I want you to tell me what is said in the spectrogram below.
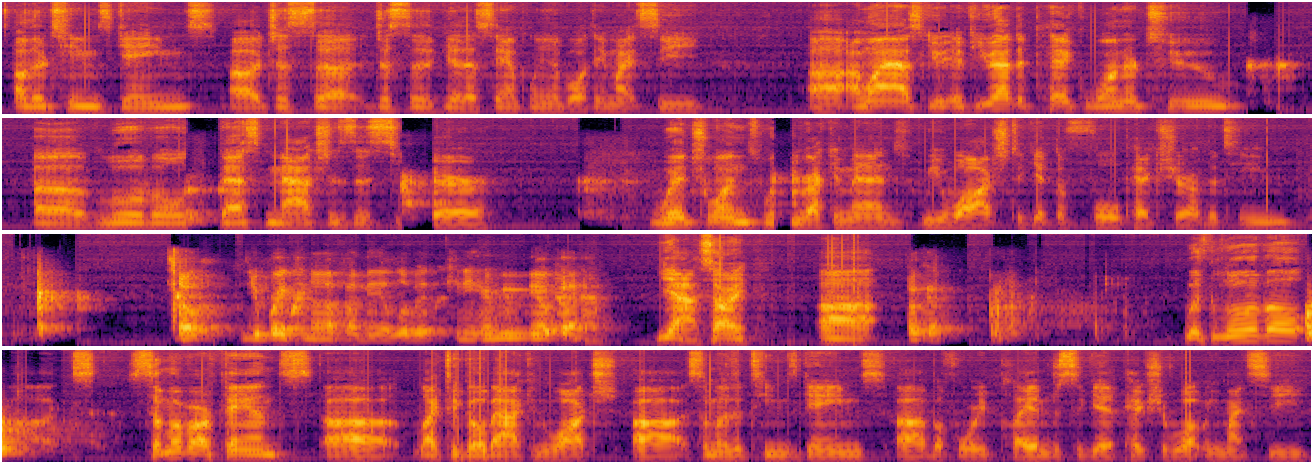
other teams' games uh, just to just to get a sampling of what they might see uh, I want to ask you if you had to pick one or two of Louisville's best matches this year, which ones would you recommend we watch to get the full picture of the team? Oh, you're breaking up on me a little bit. Can you hear me okay? Yeah, sorry. Uh, okay. With Louisville, uh, some of our fans uh, like to go back and watch uh, some of the team's games uh, before we play them just to get a picture of what we might see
